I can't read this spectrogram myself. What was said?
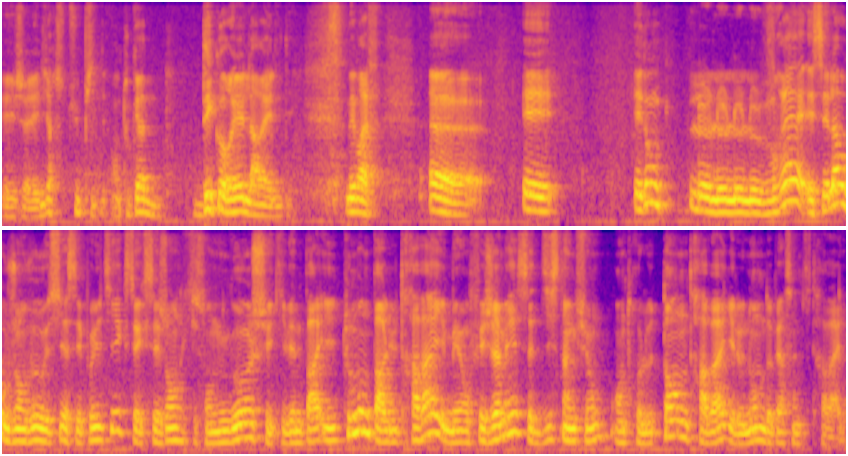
et j'allais dire stupide, en tout cas décorrélé de la réalité. Mais bref, et donc, le, vrai, et c'est là où j'en veux aussi à ces politiques, c'est que ces gens qui sont de gauche et qui viennent parler, tout le monde parle du travail, mais on fait jamais cette distinction entre le temps de travail et le nombre de personnes qui travaillent.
